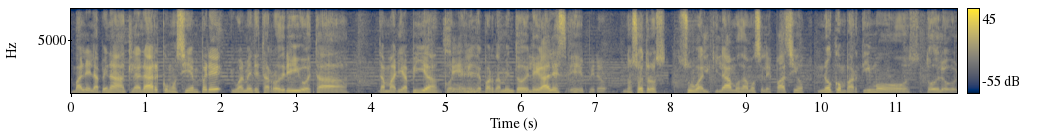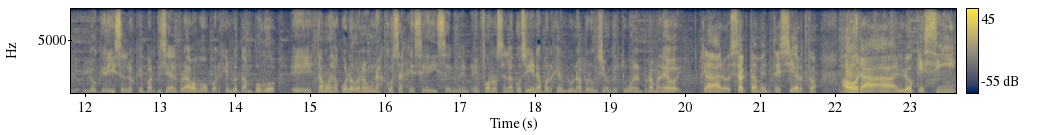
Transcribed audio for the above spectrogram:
Vale la pena aclarar, como siempre, igualmente está Rodrigo, está, está María Pía con, Sí, en sí. el departamento de legales, eh, pero nosotros subalquilamos, damos el espacio, no compartimos todo lo, lo- lo que dicen los que participan del programa, como por ejemplo tampoco eh, estamos de acuerdo con algunas cosas que se dicen en, en Forros en la Cocina, por ejemplo, una producción que estuvo en el programa de hoy. Claro, exactamente, es cierto. Ahora, lo que sí,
